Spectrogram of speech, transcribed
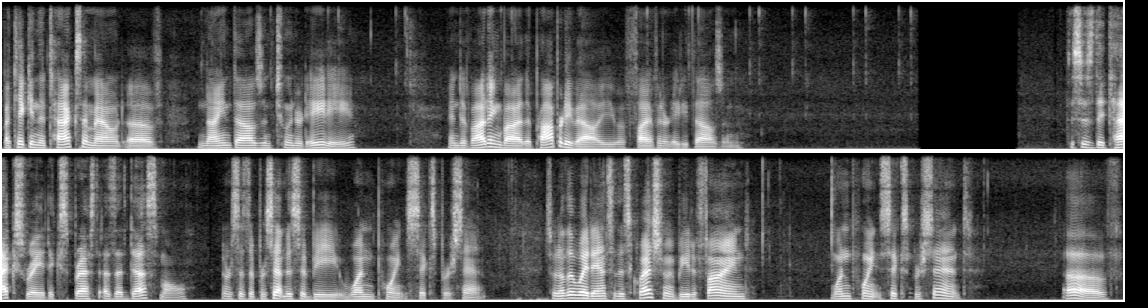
by taking the tax amount of 9,280 and dividing by the property value of 580,000. This is the tax rate expressed as a decimal. Notice as a percent, this would be 1.6%. So another way to answer this question would be to find 1.6% of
